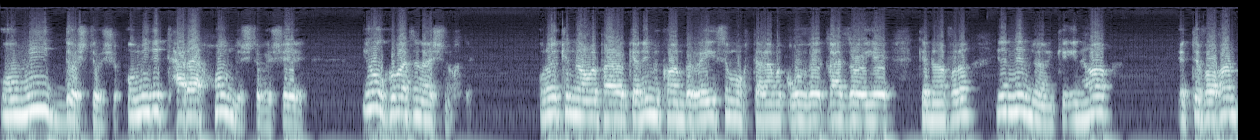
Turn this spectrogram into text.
امید داشته باشه امید ترحم داشته باشه این حکومت نشناخته. اونایی که نام پراکنی می‌کنن به رئیس محترم قوه قضاییه که نام فلان نمی‌دونن که اینها اتفاقا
